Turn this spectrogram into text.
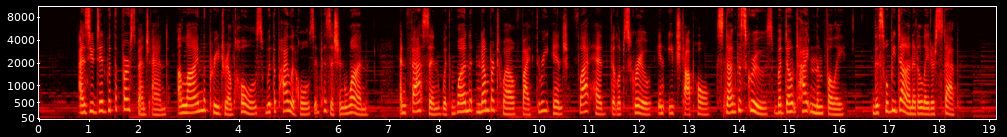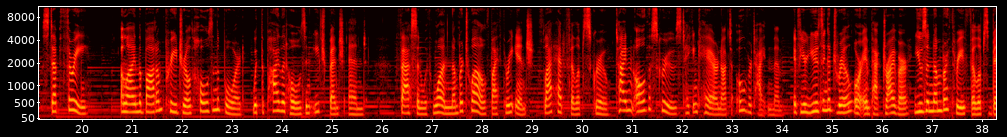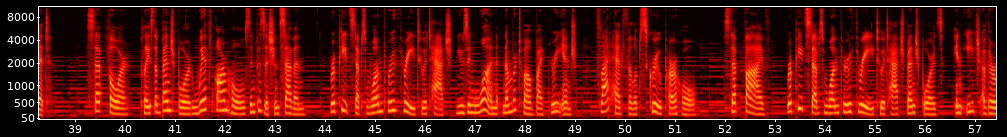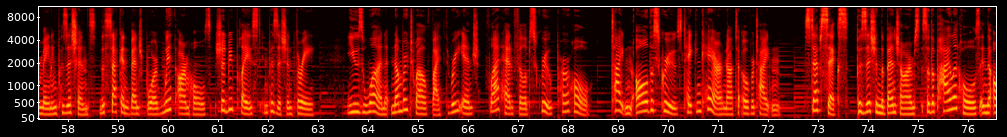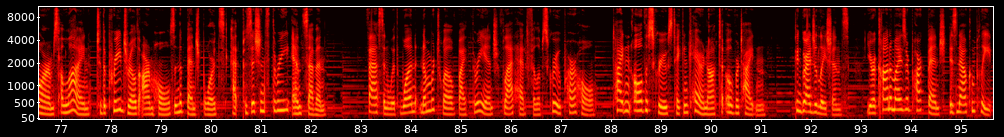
As you did with the first bench end, align the pre-drilled holes with the pilot holes in position 1 and fasten with one number 12 by 3 inch flathead Phillips screw in each top hole. Snug the screws, but don't tighten them fully. This will be done at a later step. Step 3. Align the bottom pre-drilled holes in the board with the pilot holes in each bench end. Fasten with one number 12 by 3 inch flathead Phillips screw. Tighten all the screws, taking care not to over tighten them. If you're using a drill or impact driver, use a number 3 Phillips bit. Step 4. Place a bench board with armholes in position 7. Repeat steps 1 through 3 to attach using one number 12 by 3 inch flathead Phillips screw per hole. Step 5. Repeat steps 1 through 3 to attach bench boards in each of the remaining positions. The second bench board with armholes should be placed in position 3. Use one number 12 by 3 inch flathead Phillips screw per hole. Tighten all the screws, taking care not to over tighten. Step 6. Position the bench arms so the pilot holes in the arms align to the pre-drilled arm holes in the bench boards at positions 3 and 7. Fasten with one number 12 by 3 inch flathead Phillips screw per hole. Tighten all the screws, taking care not to over tighten. Congratulations! Your Economizer Park bench is now complete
